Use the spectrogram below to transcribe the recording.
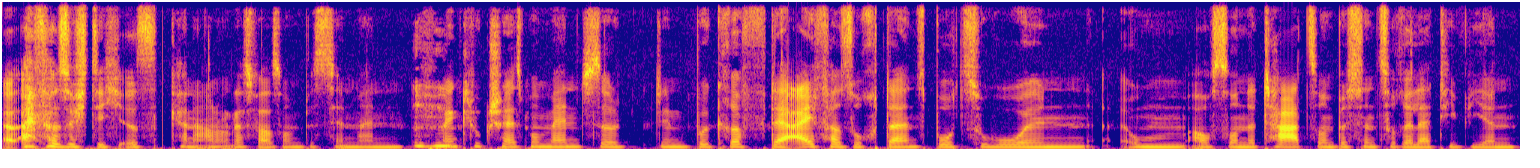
Äh, eifersüchtig ist. Keine Ahnung, das war so ein bisschen mein, Mhm. mein Klugscheiß-Moment, so den Begriff der Eifersucht da ins Boot zu holen, um auch so eine Tat so ein bisschen zu relativieren.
